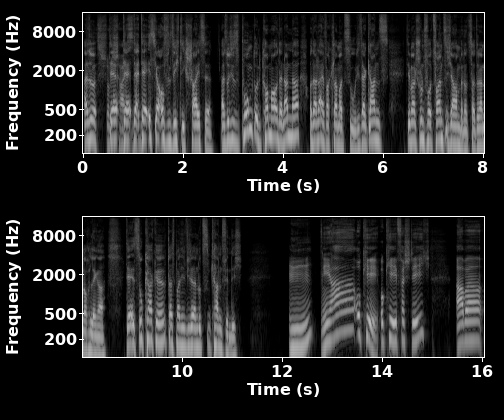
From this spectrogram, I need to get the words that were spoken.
Also der, der, der, der ist ja offensichtlich scheiße. Also dieses Punkt und Komma untereinander und dann einfach Klammer zu. Dieser ganz, den man schon vor 20 Jahren benutzt hat oder noch länger. Der ist so kacke, dass man ihn wieder nutzen kann, finde ich. Mhm. Ja, okay, okay, verstehe ich. Aber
